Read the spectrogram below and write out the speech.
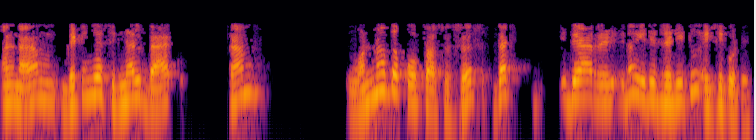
and I am getting a signal back from one of the co-processors that they are you know it is ready to execute it.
